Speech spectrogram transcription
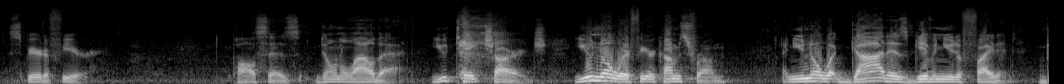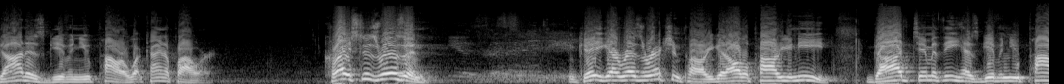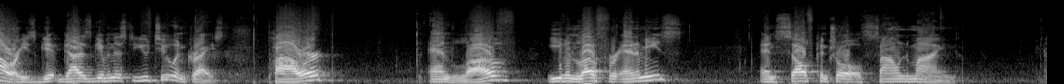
spirit of fear. Paul says, don't allow that. You take charge. You know where fear comes from, and you know what God has given you to fight it. God has given you power. What kind of power? Christ is risen. okay, you got resurrection power. You got all the power you need. God, Timothy, has given you power. He's God has given this to you too in Christ. Power and love, even love for enemies, and self control, sound mind.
